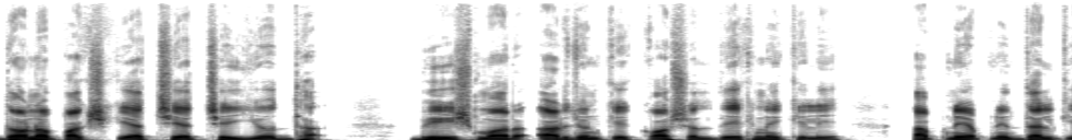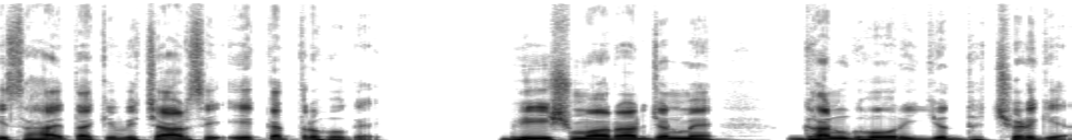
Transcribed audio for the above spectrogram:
दोनों पक्ष के अच्छे अच्छे योद्धा भीष्म और अर्जुन के कौशल देखने के लिए अपने अपने दल की सहायता के विचार से एकत्र हो गए। भीष्म और अर्जुन में घनघोर युद्ध छिड़ गया।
